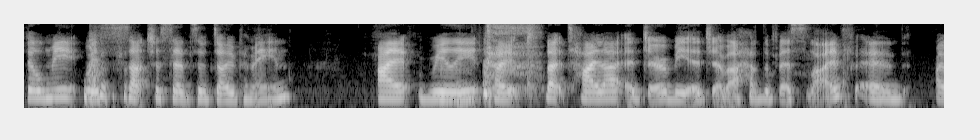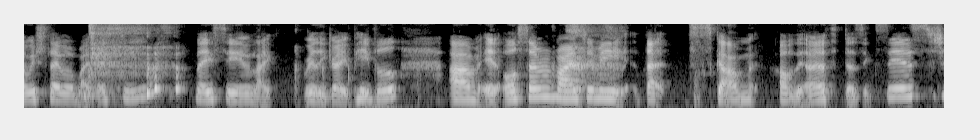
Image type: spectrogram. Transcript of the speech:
filled me with such a sense of dopamine. I really hope that Tyler and Jeremy and Gemma have the best life, and I wish they were my besties. they seem like really great people. Um, it also reminded me that scum of the earth does exist.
